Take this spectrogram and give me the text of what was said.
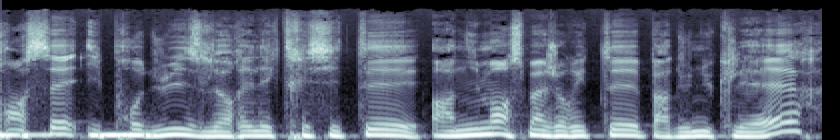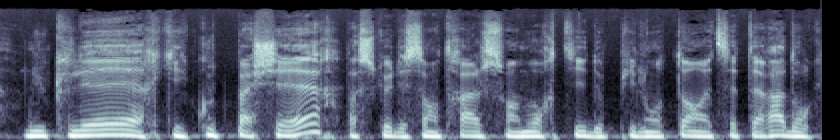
Français, ils produisent leur électricité en immense majorité par du nucléaire. Nucléaire qui coûte pas cher parce que les centrales sont amorties depuis longtemps, etc. Donc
